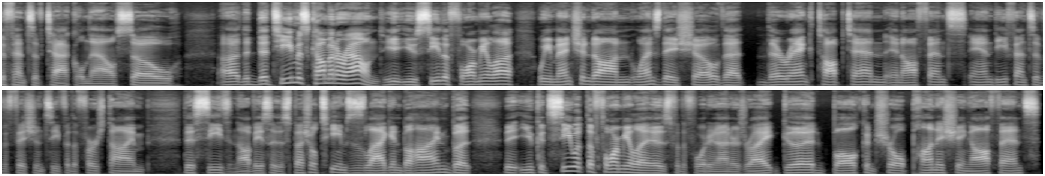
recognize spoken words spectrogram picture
defensive tackle now, so uh, the, the team is coming around. You, you see the formula. We mentioned on Wednesday's show that they're ranked top 10 in offense and defensive efficiency for the first time this season. Obviously, the special teams is lagging behind, but you could see what the formula is for the 49ers, right? Good ball control, punishing offense.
